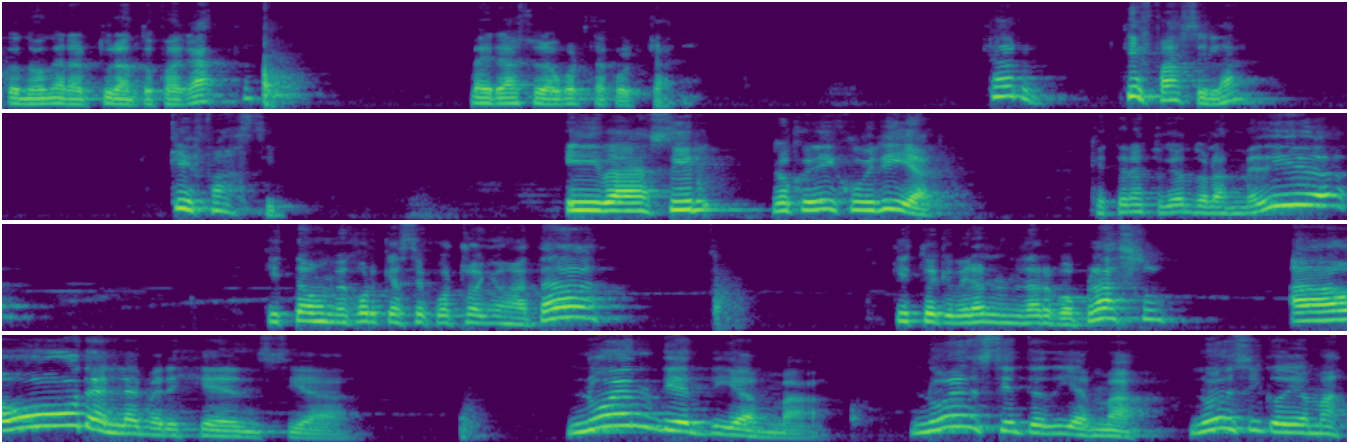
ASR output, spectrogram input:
cuando vengan a la altura de Antofagasta, va a ir a hacer una vuelta a Colchane. Claro. Qué fácil, ¿ah? Qué fácil. Y va a decir lo que dijo hoy día, que están estudiando las medidas, que estamos mejor que hace cuatro años atrás, que esto hay que mirarlo en largo plazo. Ahora es la emergencia, no en 10 días más, no en 7 días más, no en 5 días más.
